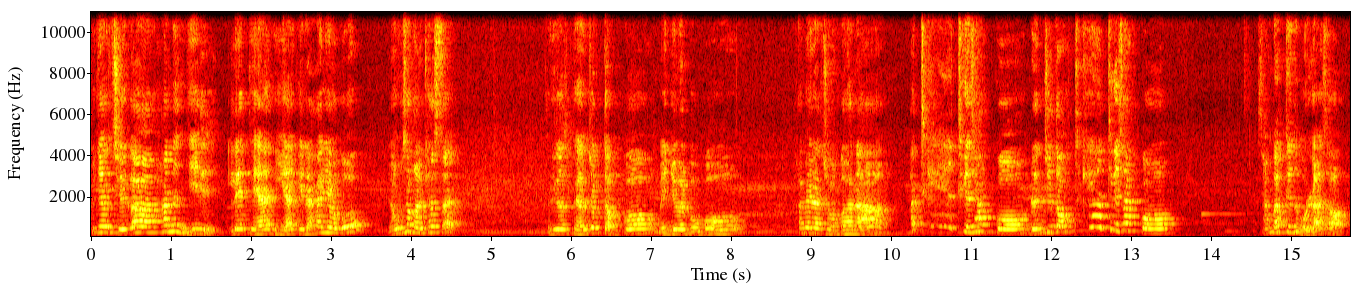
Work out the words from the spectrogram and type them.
그냥 제가 하는 일에 대한 이야기를 하려고 영상을 켰어요. 어디 가서 배운 적도 없고 매뉴얼 보고 카메라 좋은 거 하나 어떻게 어떻게 샀고 렌즈도 어떻게 어떻게 샀고 삼각대도 몰라서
